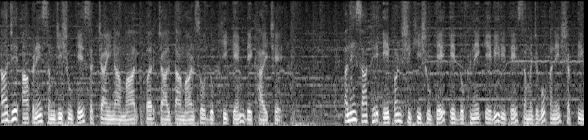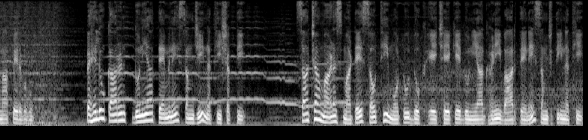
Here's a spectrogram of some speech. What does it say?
આજે આપણે સમજીશું કે સચ્ચાઈના માર્ગ પર ચાલતા માણસો દુઃખી કેમ દેખાય છે. અને સાથે એ પણ શીખીશું કે એ દુઃખને કેવી રીતે સમજવું અને શક્તિમાં ફેરવવું. પહેલું કારણ, દુનિયા તેમને સમજી નથી શકતી. સાચા માણસ માટે સૌથી મોટું દુઃખ એ છે કે દુનિયા ઘણીવાર તેને સમજતી નથી.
